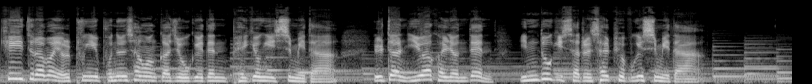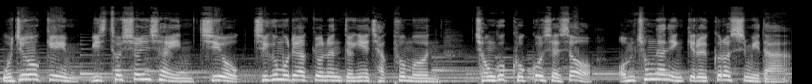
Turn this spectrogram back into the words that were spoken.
K 드라마 열풍이 부는 상황까지 오게 된 배경이 있습니다. 일단 이와 관련된 인도 기사를 살펴보겠습니다. 오징어 게임, 미스터 션샤인, 지옥, 지금 우리 학교는 등의 작품은 전국 곳곳에서 엄청난 인기를 끌었습니다.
